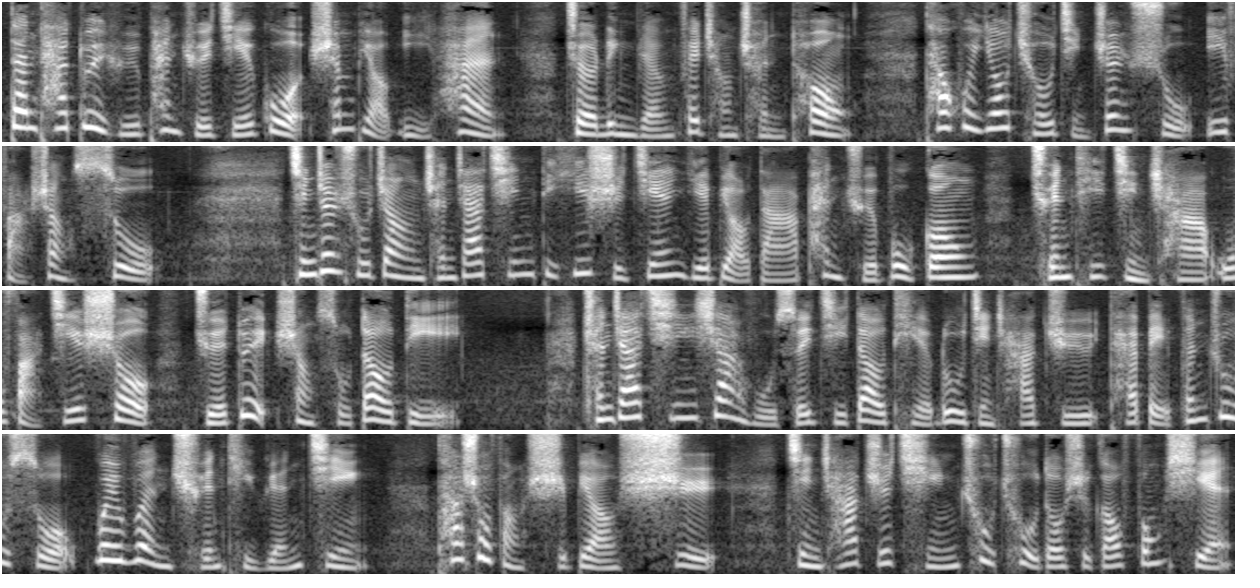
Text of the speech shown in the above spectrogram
但他对于判决结果深表遗憾，这令人非常沉痛。他会要求警政署依法上诉。警政署长陈家清第一时间也表达判决不公，全体警察无法接受，绝对上诉到底。陈家清下午随即到铁路警察局台北分驻所慰问全体员警。他受访时表示，警察执勤处处都是高风险，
